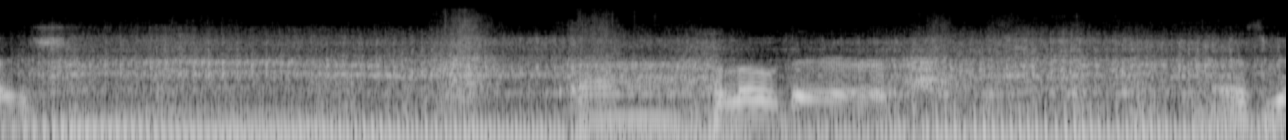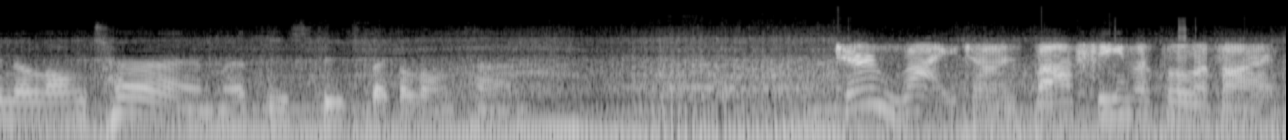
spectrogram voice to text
guys. Uh, hello there. It's been a long time. At least feels like a long time. Turn right on Bafima Boulevard.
